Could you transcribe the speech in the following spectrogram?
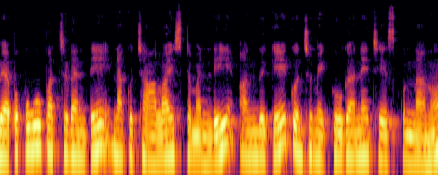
వేప పువ్వు పచ్చడి అంటే నాకు చాలా ఇష్టమండి. అందుకే కొంచెం ఎక్కువగానే చేసుకున్నాను.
